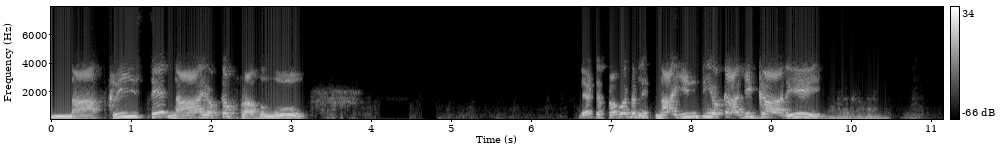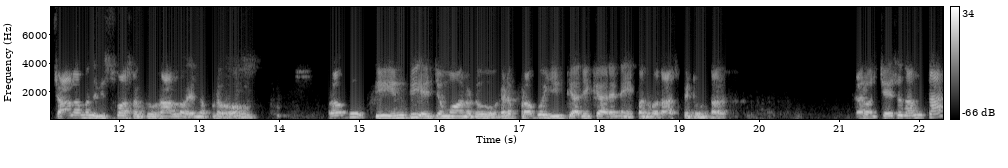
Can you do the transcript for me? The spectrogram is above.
నా క్రీస్తే నా యొక్క ప్రభువు. లేదంటే ప్రభు అంటే నా ఇంటి యొక్క అధికారి. చాలా మంది విశ్వాస గృహాల్లో వెళ్ళినప్పుడు ప్రభు ఈ ఇంటి యజమానుడు లేదా ప్రభు ఇంటి అధికారి అని కొంతమంది రాసి పెట్టి ఉంటారు. కానీ వాళ్ళు చేసేదంతా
